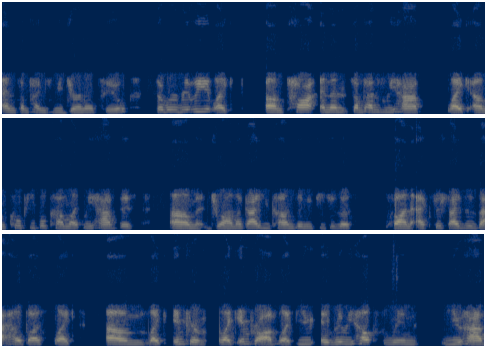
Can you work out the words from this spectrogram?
and sometimes we journal too. So we're really like um, taught, and then sometimes we have like um, cool people come, like we have this um, drama guy who comes and he teaches us fun exercises that help us like um like improv like improv. Like you it really helps when you have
